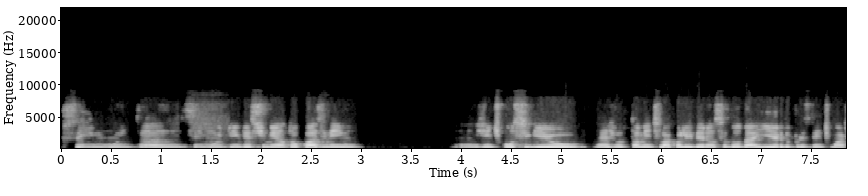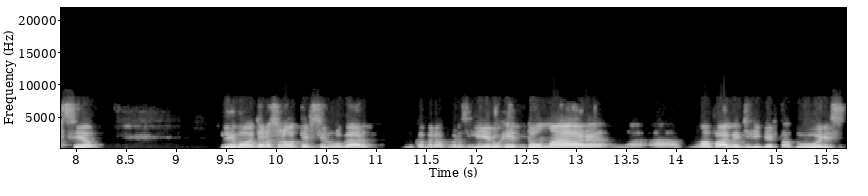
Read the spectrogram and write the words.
sem, muita, sem muito investimento, ou quase nenhum, a gente conseguiu, né, juntamente lá com a liderança do Odair, do presidente Marcelo, levar o Internacional ao terceiro lugar do Campeonato Brasileiro, retomar a, a, uma vaga de Libertadores,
